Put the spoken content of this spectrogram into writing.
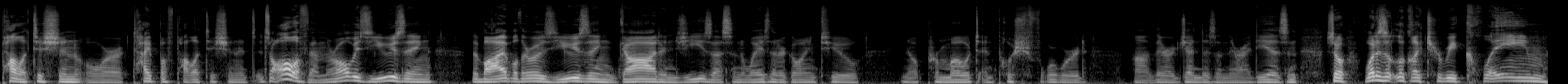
politician or type of politician. It's, it's all of them. They're always using the Bible. They're always using God and Jesus in ways that are going to, you know, promote and push forward uh, their agendas and their ideas. And so, what does it look like to reclaim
